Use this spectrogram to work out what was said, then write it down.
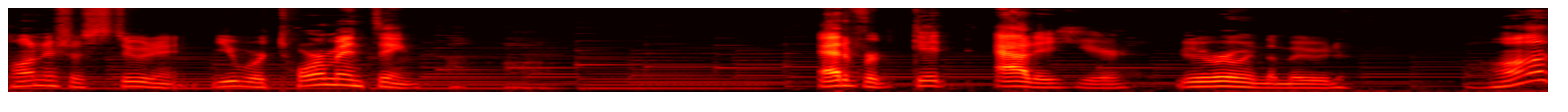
punish a student? You were tormenting. Edward, get out of here. You ruined the mood. Huh?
